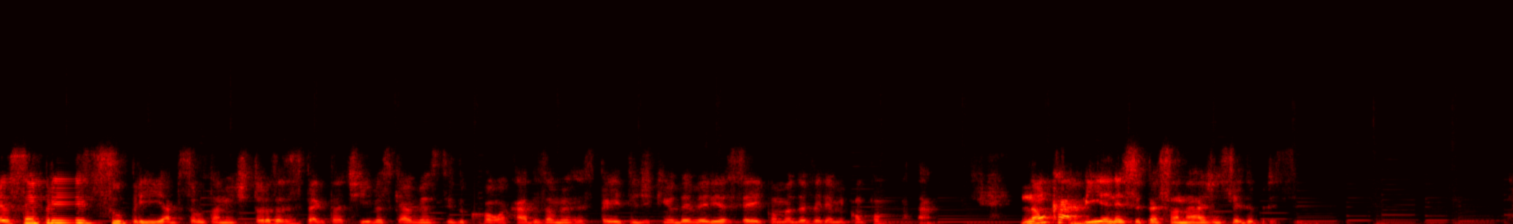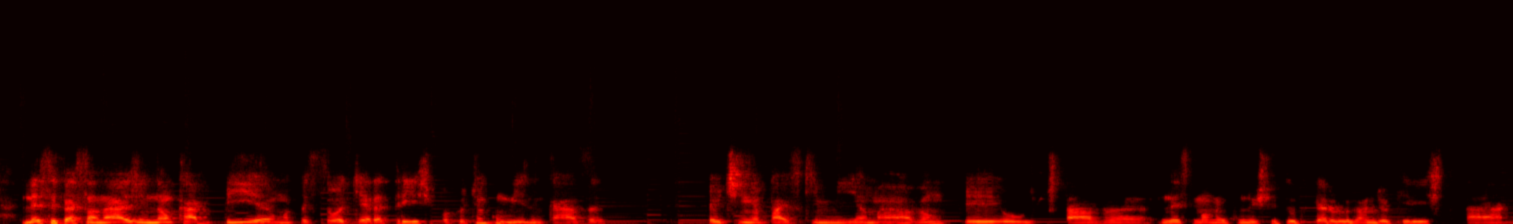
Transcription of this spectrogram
eu sempre supri absolutamente todas as expectativas que haviam sido colocadas ao meu respeito de quem eu deveria ser e como eu deveria me comportar. Não cabia nesse personagem ser depressivo. Nesse personagem não cabia uma pessoa que era triste, porque eu tinha comida em casa, eu tinha pais que me amavam, eu estava nesse momento no instituto, que era o lugar onde eu queria estar,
